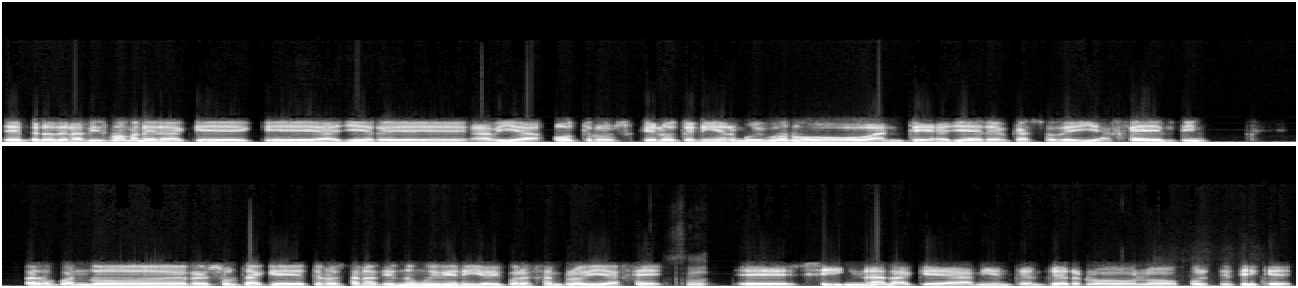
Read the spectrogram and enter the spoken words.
eh, pero de la misma manera que, que ayer eh, había otros que lo tenían muy bueno, o anteayer el caso de IAG, en fin, Claro, cuando resulta que te lo están haciendo muy bien y hoy, por ejemplo, IAG, eh, sin nada que a mi entender lo, lo justifique,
